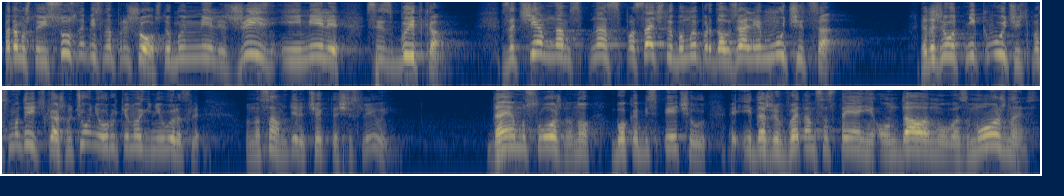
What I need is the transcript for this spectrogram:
Потому что Иисус написано пришел, чтобы мы имели жизнь и имели с избытком. Зачем нам, нас спасать, чтобы мы продолжали мучиться? Это же вот Ник Вучич, посмотрите, скажешь, ну что у него руки-ноги не выросли? Ну на самом деле человек-то счастливый. Да, ему сложно, но Бог обеспечил, и даже в этом состоянии Он дал ему возможность,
